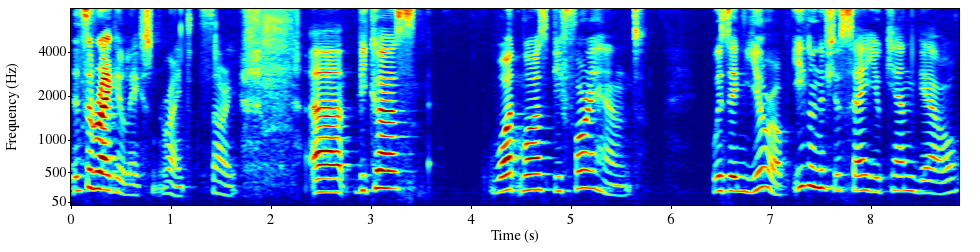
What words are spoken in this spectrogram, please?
It's a regulation, right? Sorry, uh, because what was beforehand within Europe, even if you say you can go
